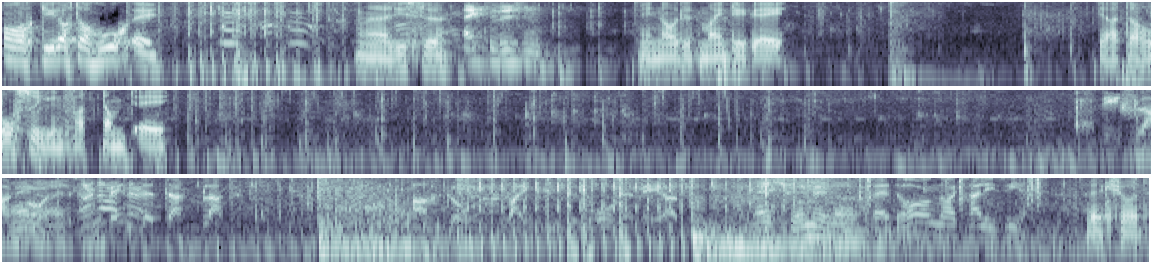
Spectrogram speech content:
Oh, geh doch da hoch, ey. Na, siehst du. Activision. Genau, das meinte ich, ey. Der hat da hoch so gehen, verdammt, ey. Sie schlagen Nein, uns. Wendet das Blatt. Achtung, feindliche Drohne nähert. Ja, ich hol mir das. Bedrohung neutralisiert. Headshot.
